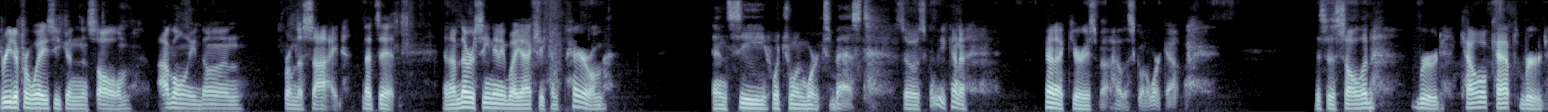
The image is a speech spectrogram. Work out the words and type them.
three different ways you can install them. I've only done from the side. That's it. And I've never seen anybody actually compare them and see which one works best. So it's going to be kind of kind of curious about how this is going to work out. This is solid brood, cowl capped brood.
